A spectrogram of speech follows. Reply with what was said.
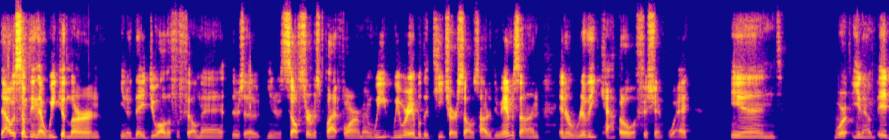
that was something that we could learn you know they do all the fulfillment there's a you know self-service platform and we we were able to teach ourselves how to do amazon in a really capital efficient way and we're you know it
